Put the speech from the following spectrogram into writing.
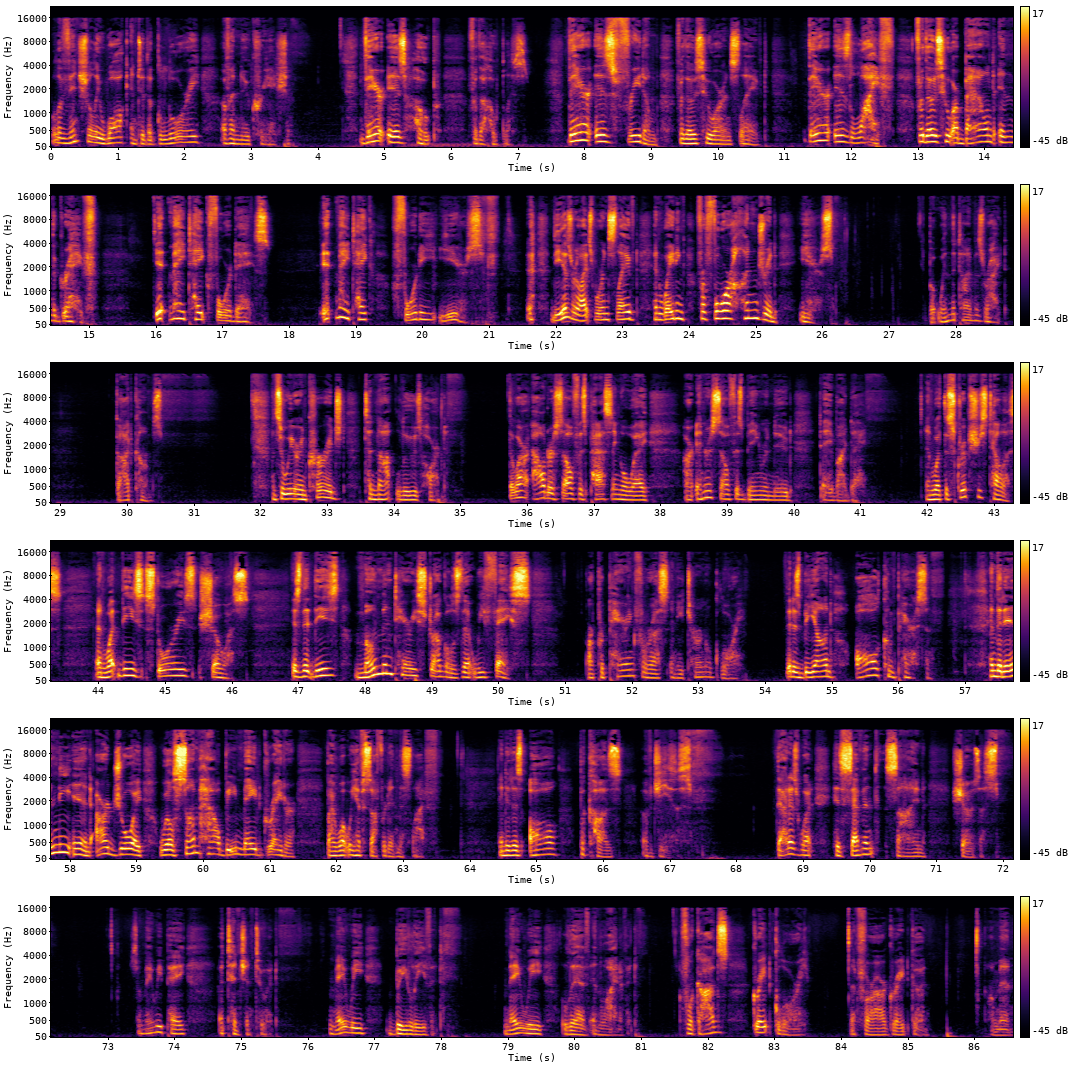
will eventually walk into the glory of a new creation. There is hope for the hopeless. There is freedom for those who are enslaved. There is life for those who are bound in the grave. It may take four days. It may take 40 years. The Israelites were enslaved and waiting for 400 years. But when the time is right, God comes. And so we are encouraged to not lose heart. Though our outer self is passing away, our inner self is being renewed day by day. And what the scriptures tell us and what these stories show us is that these momentary struggles that we face are preparing for us an eternal glory that is beyond all comparison, and that in the end, our joy will somehow be made greater by what we have suffered in this life. And it is all because of Jesus. That is what his seventh sign shows us. So may we pay attention to it. May we believe it. May we live in light of it for God's great glory and for our great good. Amen.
